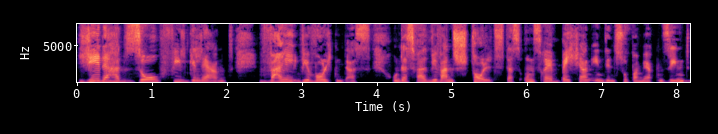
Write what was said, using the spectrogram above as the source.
Jeder hat so viel gelernt, weil wir wollten das. Und das war, wir waren stolz, dass unsere Becher in den Supermärkten sind.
